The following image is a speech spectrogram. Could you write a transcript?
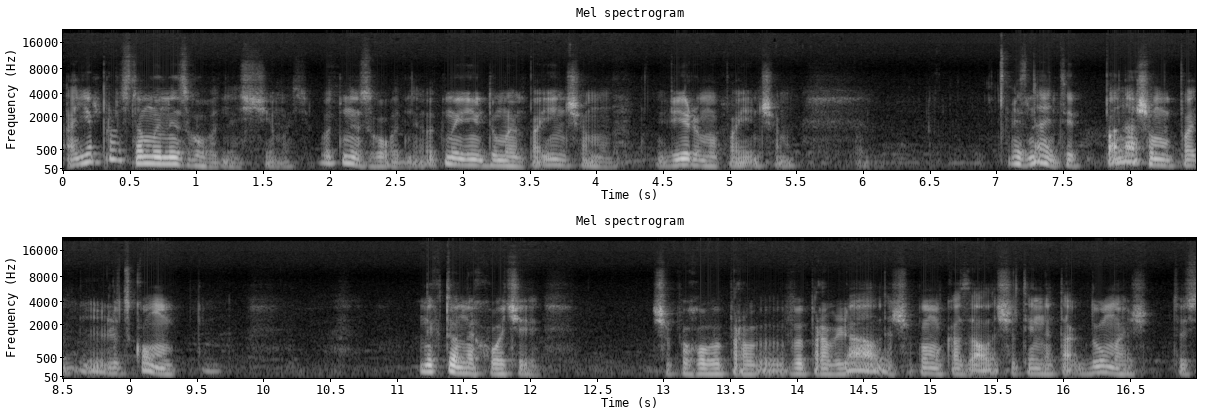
А є просто ми не згодні з чимось. От не згодні. От ми думаємо по-іншому, віримо по-іншому. І знаєте, по-нашому, по-людському ніхто не хоче, щоб його виправляли, щоб йому казали, що ти не так думаєш. Тобто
